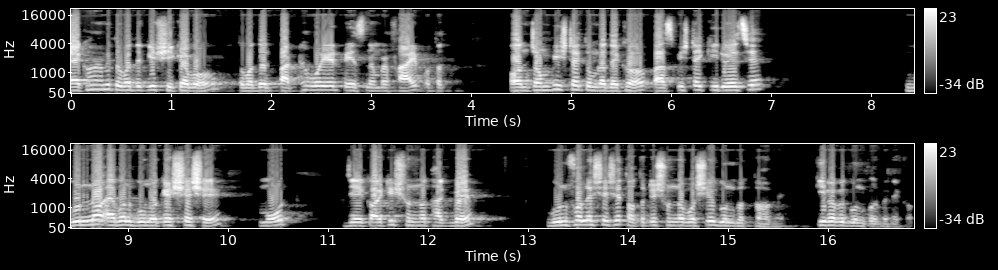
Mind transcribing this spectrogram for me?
এখন আমি তোমাদেরকে শিখাবো তোমাদের পাঠ্য বইয়ের পেজ নাম্বার ফাইভ অর্থাৎ পঞ্চম পৃষ্ঠায় তোমরা দেখো, পাঁচ পৃষ্ঠায় কি রয়েছে? গুণ্য এবং গুণকের শেষে মোট যে কয়টি শূন্য থাকবে, গুণফলের শেষে ততটি শূন্য বসিয়ে গুণ করতে হবে। কীভাবে গুণ করবে দেখো?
